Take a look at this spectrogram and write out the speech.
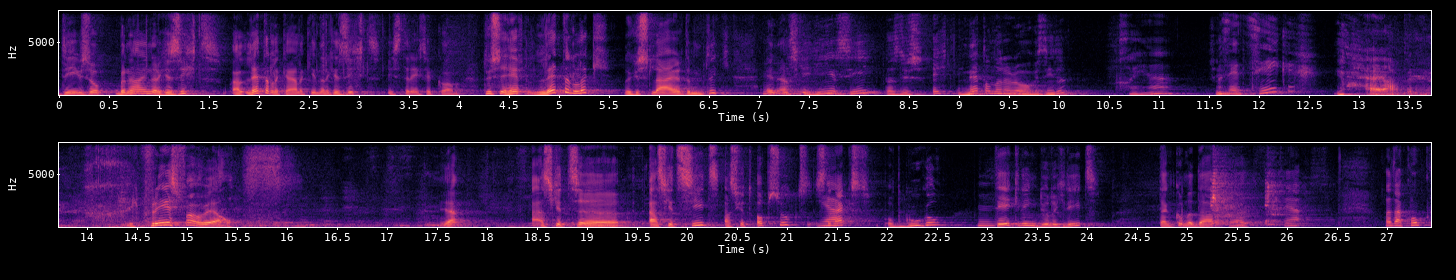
die zo bijna in haar gezicht, eh, letterlijk eigenlijk in haar gezicht is terechtgekomen. Dus ze heeft letterlijk een gesluierde blik. En als je hier ziet, dat is dus echt net onder haar ogen, zie je? Goh ja. Maar zijn het zeker? Ja, ja. Ik vrees van wel. Ja. Als je het, eh, als je het ziet, als je het opzoekt straks op Google, tekening Dulle Griet, dan komt het daarop uit. Ja. Wat ik ook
